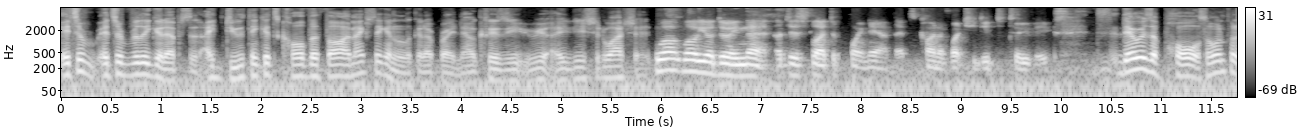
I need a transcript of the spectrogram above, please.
It's a it's a really good episode. I do think it's called The Thaw. I'm actually going to look it up right now because you you- you should watch it. Well, while you're doing that, I'd just like to point out that's kind of what she did to two Tuvix. There was a poll. Someone put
